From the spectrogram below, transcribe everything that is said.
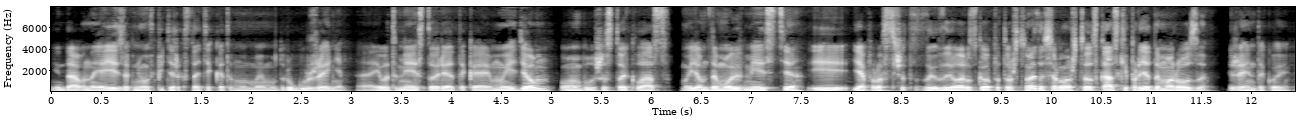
недавно я ездил к нему в Питер, кстати, к этому моему другу Жене. А, И вот у меня история такая. Мы идем, по-моему, был шестой класс. Мы идем домой вместе. И я просто что-то за- завел разговор про то, что ну, это все равно, что сказки про Деда Мороза. И Женя такой,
